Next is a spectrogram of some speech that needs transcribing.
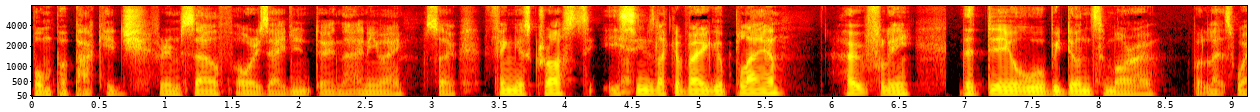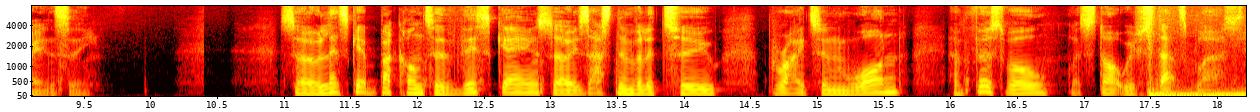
bumper package for himself or his agent doing that anyway. So fingers crossed. He seems like a very good player. Hopefully the deal will be done tomorrow, but let's wait and see. So let's get back onto this game. So it's Aston Villa 2, Brighton 1. And first of all, let's start with Stats Blast.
